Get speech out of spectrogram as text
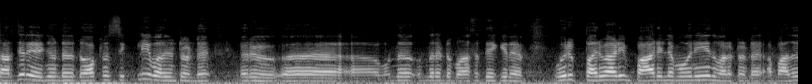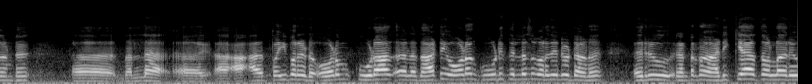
സർജറി കഴിഞ്ഞുകൊണ്ട് ഡോക്ടർ സിക്ലി പറഞ്ഞിട്ടുണ്ട്. ഒരു ഒന്ന് ഒന്ന് രണ്ട് മാസത്തേക്കിന് ഒരു പരിപാടിയും പാടില്ല മോനെ എന്ന് പറഞ്ഞിട്ടുണ്ട്. അപ്പൊ അതുകൊണ്ട് നല്ല ഇപ്പൊ ഈ പറയുന്നത് ഓണം കൂടാ നാട്ടിൽ ഓണം കൂടുന്നില്ലെന്ന് പറഞ്ഞിട്ടാണ് ഒരു രണ്ടെണ്ണം അടിക്കാത്തുള്ള ഒരു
